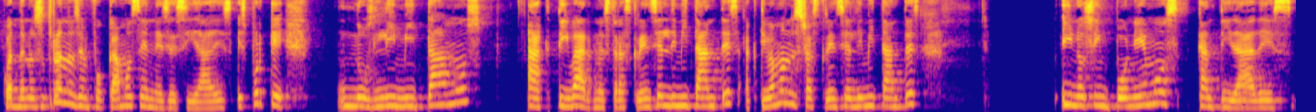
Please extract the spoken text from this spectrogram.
Cuando nosotros nos enfocamos en necesidades es porque nos limitamos a activar nuestras creencias limitantes, activamos nuestras creencias limitantes y nos imponemos cantidades,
